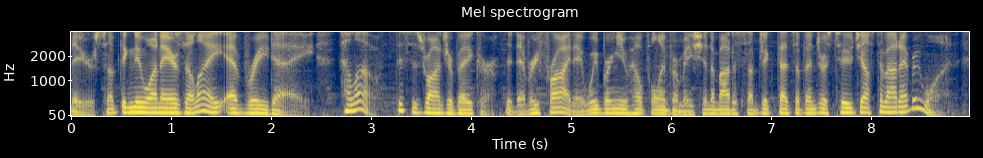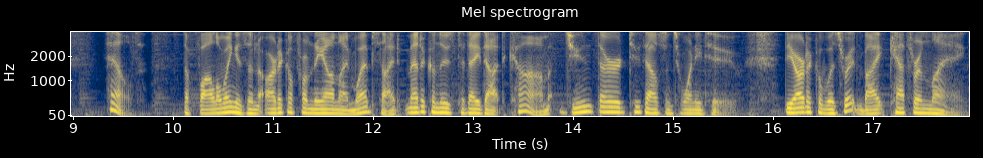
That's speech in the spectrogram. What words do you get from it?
There's something new on AIRSLA every day. Hello, this is Roger Baker, and every Friday we bring you helpful information about a subject that's of interest to just about everyone health. The following is an article from the online website medicalnewstoday.com, June 3, 2022. The article was written by Katharine Lang.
